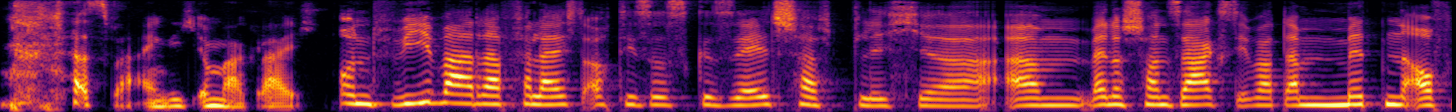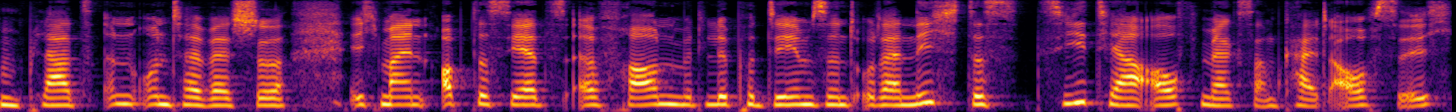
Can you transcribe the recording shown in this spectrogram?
das war eigentlich immer gleich. Und wie war da vielleicht auch dieses gesellschaftliche, ähm, wenn du schon sagst, ihr wart da mitten auf dem Platz in Unterwäsche. Ich meine, ob das jetzt äh, Frauen mit Lipödem sind oder nicht, das zieht ja Aufmerksamkeit auf sich.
